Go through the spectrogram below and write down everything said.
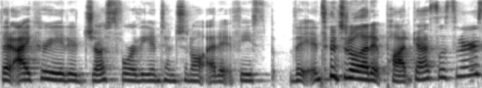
that I created just for the Intentional Edit face the Intentional Edit podcast listeners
